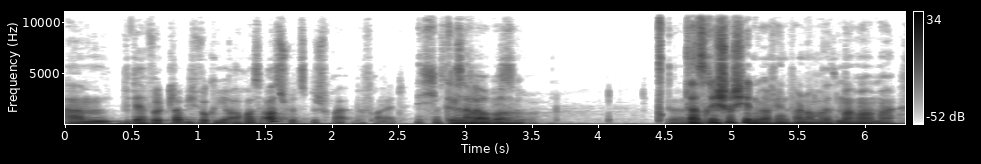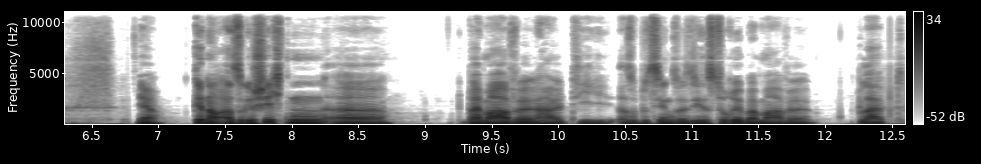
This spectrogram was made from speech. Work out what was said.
am, der wird, glaube ich, wirklich auch aus Auschwitz befrei- befreit. Ich das ist, glaub glaube. so. Ähm, das recherchieren wir auf jeden Fall nochmal. das machen wir mal. Ja, genau. Also Geschichten äh, bei Marvel halt die, also beziehungsweise die Historie bei Marvel bleibt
